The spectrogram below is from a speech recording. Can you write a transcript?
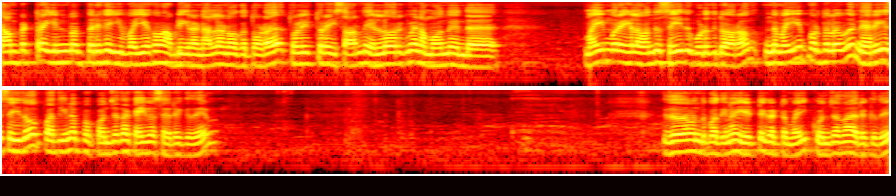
யாம் பெற்ற இன்பம் பெருக இவ்வையகம் அப்படிங்கிற நல்ல நோக்கத்தோட தொழில்துறை சார்ந்த எல்லோருக்குமே நம்ம வந்து இந்த மைமுறைகளை வந்து செய்து கொடுத்துட்டு வரோம். இந்த மையை பொறுத்தளவு நிறைய செய்தோம். பார்த்திங்கன்னா இப்போ கொஞ்சம் தான் கைவசம் இருக்குது. இதுதான் வந்து பார்த்திங்கன்னா எட்டு கட்டு மை. கொஞ்சம் தான் இருக்குது.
